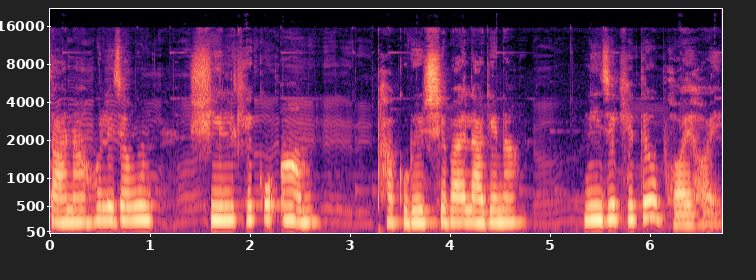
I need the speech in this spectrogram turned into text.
তা না হলে যেমন শিল খেকো আম ঠাকুরের সেবায় লাগে না, নিজে খেতেও ভয় হয়।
